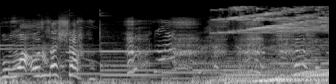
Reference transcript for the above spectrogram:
Bumaon na siya.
